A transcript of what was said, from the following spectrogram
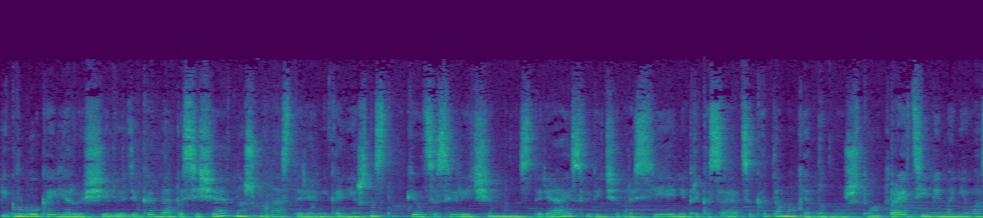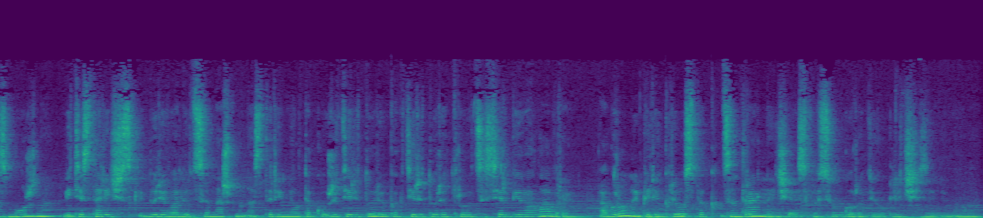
и глубоко верующие люди, когда посещают наш монастырь, они, конечно, сталкиваются с величием монастыря и с величием России, не прикасаются к этому. Я думаю, что пройти мимо невозможно, ведь исторически до революции наш монастырь имел такую же территорию, как территория Троицы Сергиевой Лавры. Огромный перекресток, центральная часть во всем городе Угличи занимала.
